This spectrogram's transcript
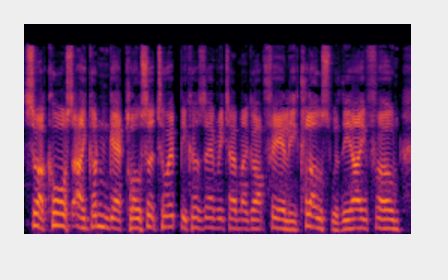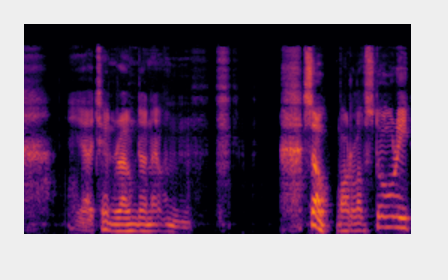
So of course I couldn't get closer to it because every time I got fairly close with the iPhone, yeah, I turned around and. Um, so, moral of story,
